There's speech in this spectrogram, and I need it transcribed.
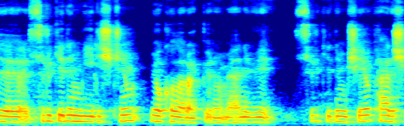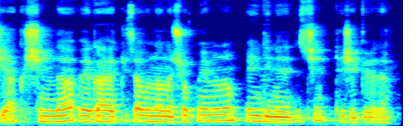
e, sürüklediğim bir ilişkim yok olarak görüyorum. Yani bir sürüklediğim bir şey yok. Her şey akışında ve gayet güzel. Bundan da çok memnunum. Beni dinlediğiniz için teşekkür ederim.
